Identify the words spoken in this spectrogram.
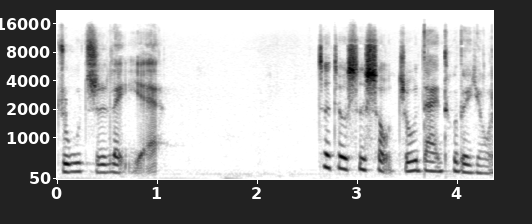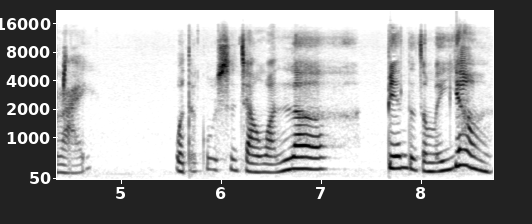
株之类也。这就是守株待兔的由来。我的故事讲完了，编的怎么样？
